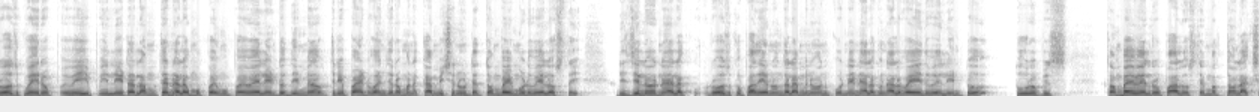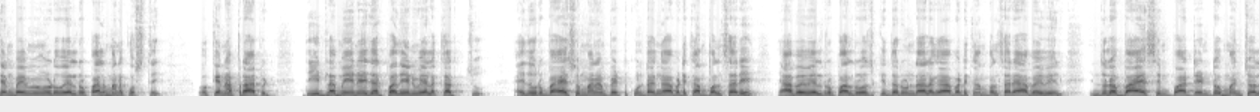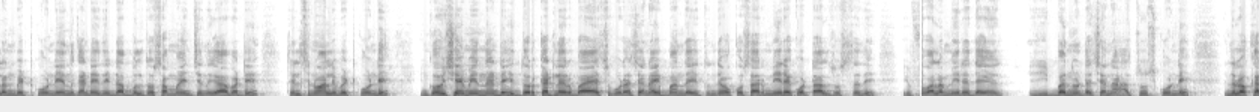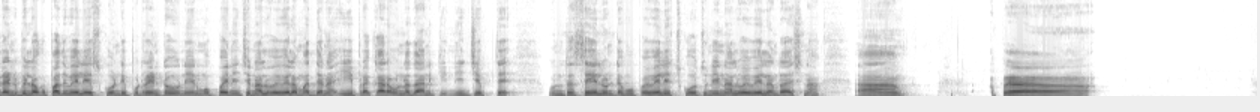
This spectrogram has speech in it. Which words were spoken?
రోజుకు వెయ్యి రూపాయ వెయ్యి లీటర్లు అమ్మితే నెలకు ముప్పై ముప్పై వేలు ఇంటూ దీని మీద త్రీ పాయింట్ వన్ జీరో మన కమిషన్ ఉంటుంది తొంభై మూడు వేలు వస్తాయి. డీజిల్ నెలకు రోజుకు పదిహేను వందలు అమ్మినాం అనుకోండి నెలకు నలభై ఐదు వేలు ఇంటూ టూ రూపీస్ తొంభై వేల రూపాయలు వస్తాయి. మొత్తం లక్ష ఎనభై మూడు వేల రూపాయలు మనకు వస్తాయి ఓకేనా? ప్రాఫిట్. దీంట్లో మేనేజర్ పదిహేను వేల ఖర్చు. ఐదుగురు బాయసులు మనం పెట్టుకుంటాం కాబట్టి కంపల్సరీ యాభై వేల రూపాయలు రోజుకి ఇద్దరు ఉండాలి కాబట్టి కంపల్సరీ యాభై వేలు. ఇందులో బాయస్ ఇంపార్టెంట్ మంచోళ్ళని పెట్టుకోండి. ఎందుకంటే ఇది డబ్బులతో సంబంధించింది కాబట్టి తెలిసిన వాళ్ళని పెట్టుకోండి. ఇంకో విషయం ఏంటంటే ఇది దొరకట్లేరు బాయస్ కూడా చాలా ఇబ్బంది అవుతుంది. ఒక్కోసారి మీరే కొట్టాల్సి వస్తుంది. ఇఫ్ వల్ల మీరే ద- ఇబ్బంది ఉంటుంది చాలా చూసుకోండి. ఇందులో కరెంట్ బిల్ ఒక పదివేలు వేసుకోండి. ఇప్పుడు రెంట్ నేను ముప్పై నుంచి నలభై వేల మధ్యన ఈ ప్రకారం ఉన్నదానికి నేను చెప్తే ఉంటే సేల్ ఉంటే ముప్పై వేలు ఇచ్చుకోవచ్చు. నేను నలభై వేలు అని రాసిన.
